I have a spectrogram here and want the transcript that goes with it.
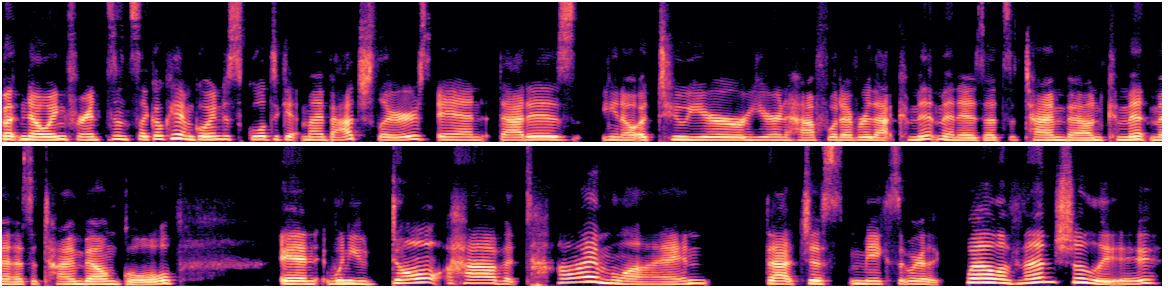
but knowing for instance like okay i'm going to school to get my bachelor's and that is you know a two year or year and a half whatever that commitment is that's a time bound commitment that's a time bound goal. And when you don't have a timeline that just makes it where like well eventually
